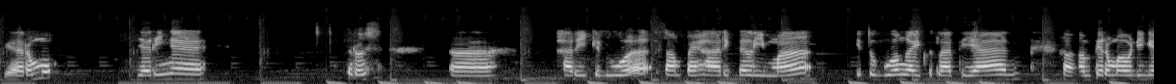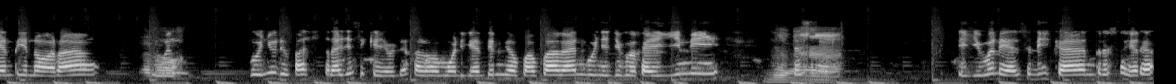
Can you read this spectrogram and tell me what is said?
ya remuk jarinya Terus eh, hari kedua sampai hari kelima itu gue nggak ikut latihan. Hampir mau digantiin orang. Cuman gue udah pasrah aja sih kayak udah kalau mau digantiin nggak apa-apa kan gue juga kayak gini. Iya. Terus ya gimana ya sedih kan. Terus akhirnya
